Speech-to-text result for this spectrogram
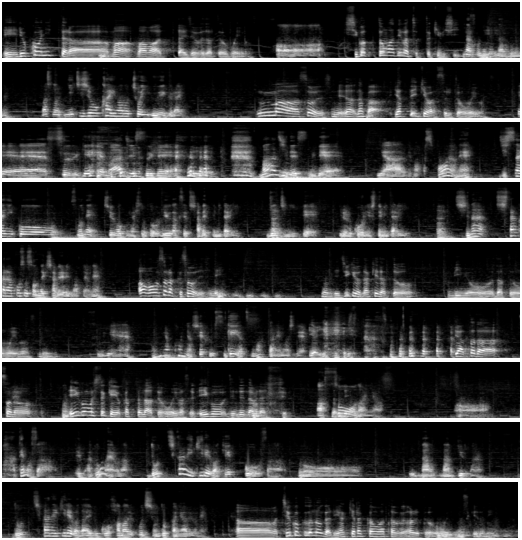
えー旅行に行ったら、うん。まあまあまあ大丈夫だと思います。は仕事まではちょっと厳しいです、ね、あなるほどねなるほどね。まあその日常会話のちょい上ぐらいまあそうですね。ななんかやっていけばすると思います。へえすげえマジすげえ。えマジですげえ。いやーでもやっぱそうよね。実際にこう、うん。そのね中国の人と留学生と喋ってみたり現地に行って、い、ろいろ交流してみたりーはい、しなしたからこそそんだけ喋れるようになったよね、あおそらくそうですね、なんで授業だけだと微妙だと思いますね。すげえなんやかんやシェフすげえやつになったねマジで。いやいやいや。いやいやただそのうん。英語もしときゃよかったなと思います英語全然ダメなんで。すよ、あそうなんや。ああでもさえあどうなんやろな。どっちかできれば結構さそのなんなんていうのかな。どっちかできればだいぶこうハマるポジションどっかにあるよね。あーまあ中国語の方がレアキャラ感は多分あると思いますけどね、うんうんうんうん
